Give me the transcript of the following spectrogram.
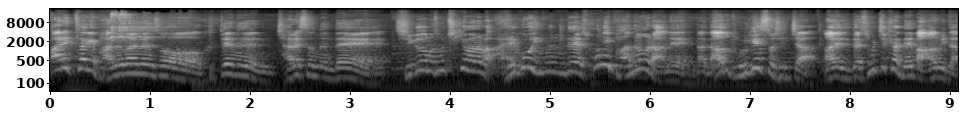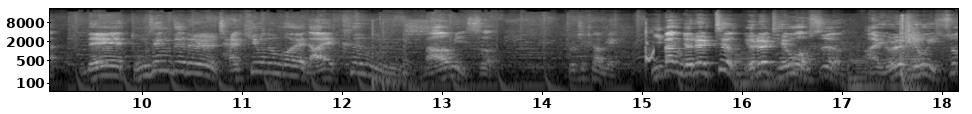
빠릿하게 반응하면서 그때는 잘했었는데 지금은 솔직히 말하면 알고 있는데 손이 반응을 안해 나, 나도 돌겠어 진짜 아니 근데 솔직한 내 마음이다 내 동생들을 잘 키우는 거에 나의 큰 마음이 있어 솔직하게 이방 열혈 특 열혈 대우 없음. 아 열혈 대우 있어.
